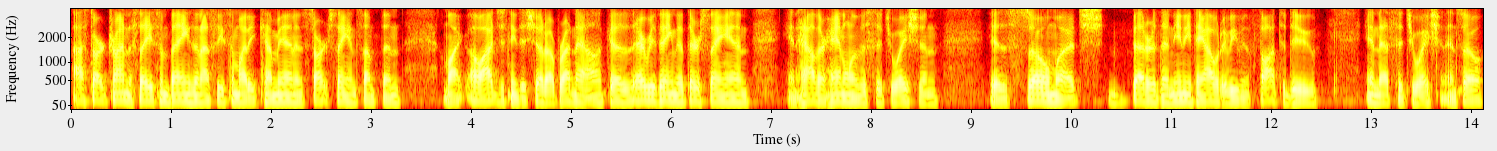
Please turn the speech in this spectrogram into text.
I start trying to say some things, and I see somebody come in and start saying something, I'm like, oh, I just need to shut up right now because everything that they're saying and how they're handling the situation is so much better than anything I would have even thought to do in that situation. And so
